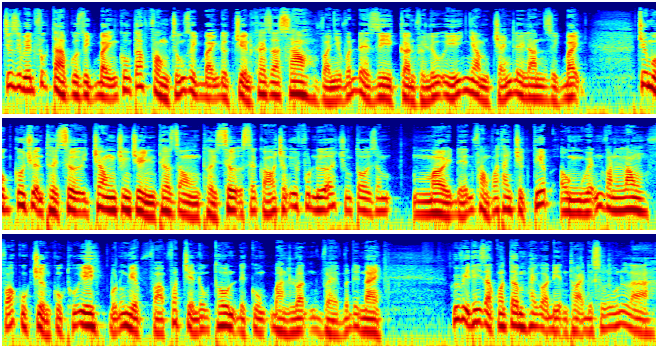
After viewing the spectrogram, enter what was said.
Trước diễn biến phức tạp của dịch bệnh, công tác phòng chống dịch bệnh được triển khai ra sao và những vấn đề gì cần phải lưu ý nhằm tránh lây lan dịch bệnh? Chuyên mục câu chuyện thời sự trong chương trình theo dòng thời sự sẽ có trong ít phút nữa. Chúng tôi sẽ mời đến phòng phát thanh trực tiếp ông Nguyễn Văn Long, Phó Cục trưởng Cục Thú y, Bộ Nông nghiệp và Phát triển Nông thôn để cùng bàn luận về vấn đề này. Quý vị thính giả quan tâm hãy gọi điện thoại đến số là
